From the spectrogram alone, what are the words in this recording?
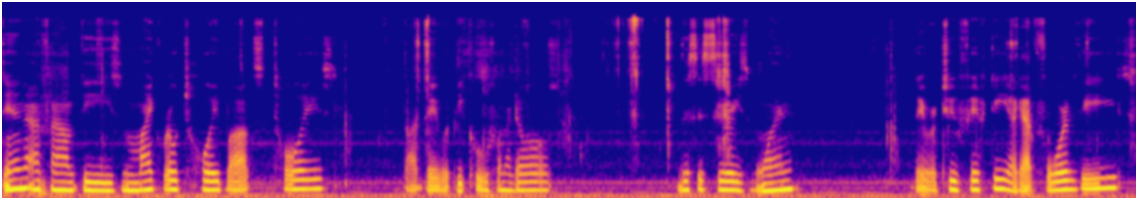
Then I found these micro toy box toys. Thought they would be cool for my dolls. This is series one. They were 250. I got four of these.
